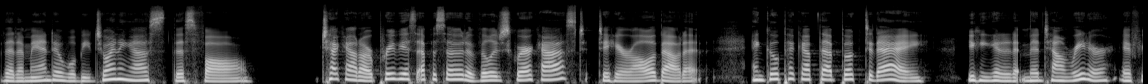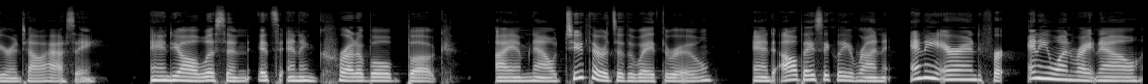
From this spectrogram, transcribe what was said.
that Amanda will be joining us this fall. Check out our previous episode of Village Squarecast to hear all about it. And go pick up that book today. You can get it at Midtown Reader if you're in Tallahassee. And y'all, listen, it's an incredible book. I am now two thirds of the way through, and I'll basically run any errand for anyone right now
